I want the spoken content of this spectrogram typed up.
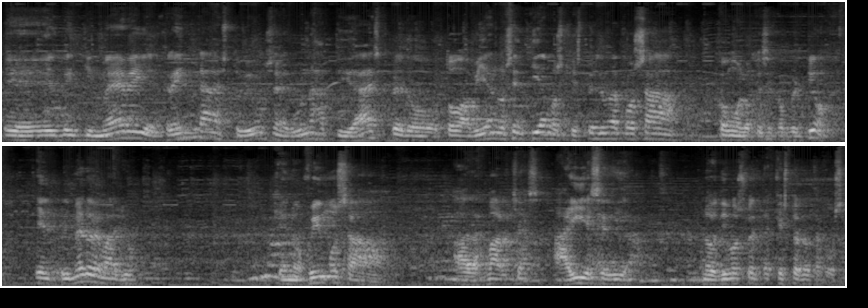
Eh, el 29 y el 30 estuvimos en algunas actividades, pero todavía no sentíamos que esto era una cosa como lo que se convirtió. El primero de mayo, que nos fuimos a, a las marchas, ahí ese día nos dimos cuenta que esto era otra cosa.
